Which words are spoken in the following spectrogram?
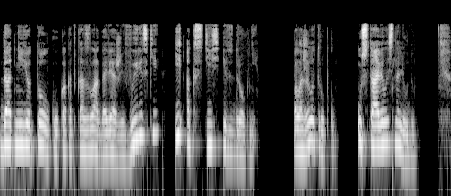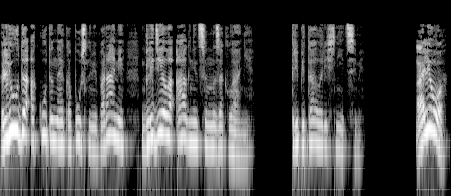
да от нее толку, как от козла говяжьей вырезки, и окстись и вздрогни. Положила трубку, уставилась на Люду. Люда, окутанная капустными парами, глядела агнецем на заклание, трепетала ресницами. «Алло!» —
